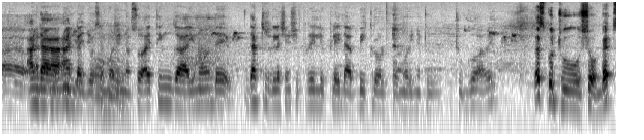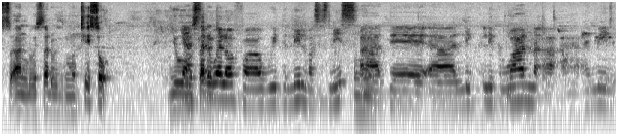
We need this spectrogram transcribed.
uh, under under Jose Mhm. Mourinho. So I think uh, you know the that relationship really played a big role for Mourinho to to go away. Let's go to show bets, and we start with Mutiso. You yeah, started. started well off uh, with Lille versus Nice. Uh, Mhm. the uh, League, League One, uh, I mean,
